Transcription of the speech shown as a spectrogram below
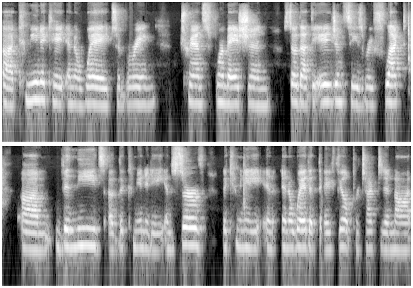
uh, communicate in a way to bring transformation so that the agencies reflect um, the needs of the community and serve the community in, in a way that they feel protected and not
